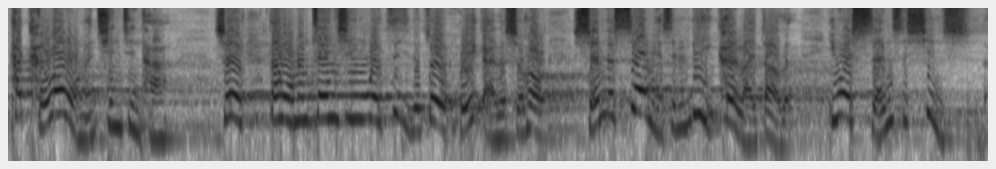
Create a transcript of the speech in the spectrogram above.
他渴望我们亲近他，所以当我们真心为自己的罪悔改的时候，神的赦免是立刻来到的，因为神是信实的，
